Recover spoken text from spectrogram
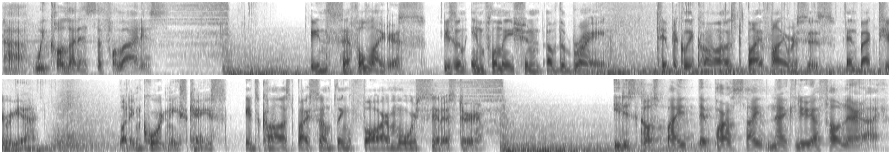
Uh, we call that encephalitis. Encephalitis is an inflammation of the brain, typically caused by viruses and bacteria. But in Courtney's case, it's caused by something far more sinister. It is caused by the parasite Naegleria fowleri.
